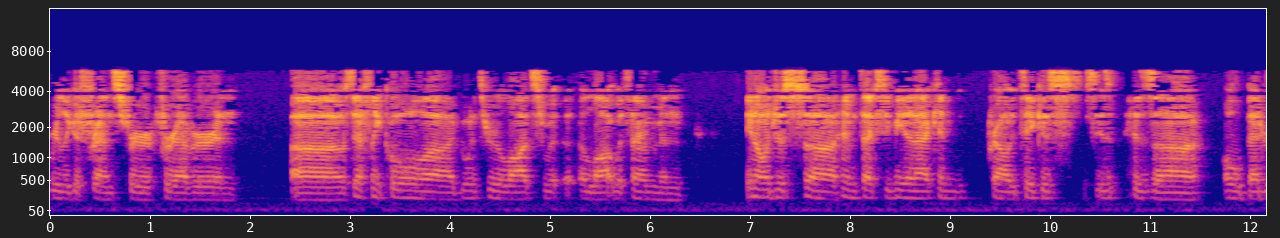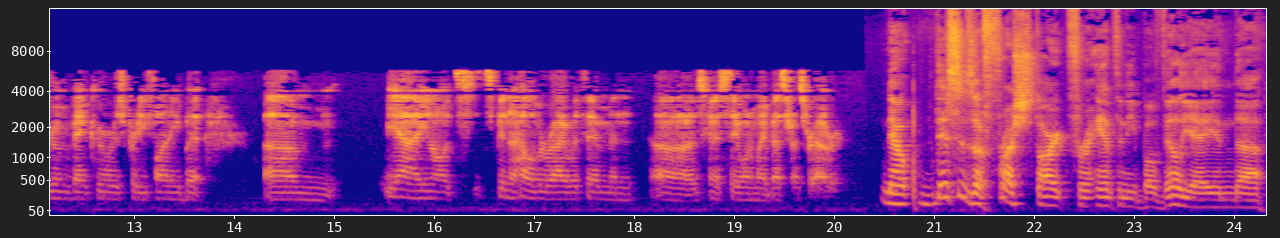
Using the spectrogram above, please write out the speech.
really good friends for forever. And uh, it was definitely cool uh, going through a lot with a lot with him, and you know, just uh, him texting me that I can probably take his his, his uh, old bedroom in Vancouver is pretty funny. But um, yeah, you know, it's it's been a hell of a ride with him, and uh, it's going to stay one of my best friends forever. now this is a fresh start for Anthony Beauvillier, and uh,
